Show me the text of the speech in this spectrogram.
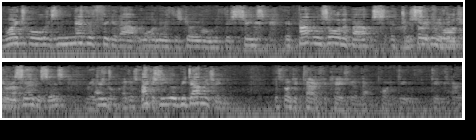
Whitehall has never figured out what on earth is going on with this since. It babbles on about s- a I'm sorry single market and services, Rachel. and I just wanted- actually it would be damaging. Just wanted clarification at that point. Do, do carry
